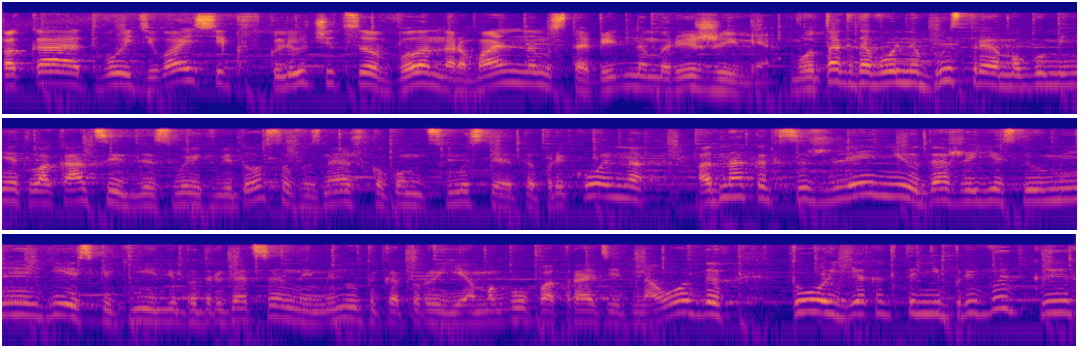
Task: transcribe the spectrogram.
пока пока твой девайсик включится в нормальном стабильном режиме. Вот так довольно быстро я могу менять локации для своих видосов, и знаешь, в каком-то смысле это прикольно. Однако, к сожалению, даже если у меня есть какие-либо драгоценные минуты, которые я могу потратить на отдых, то я как-то не привык их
